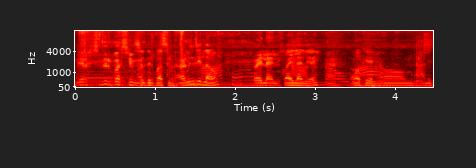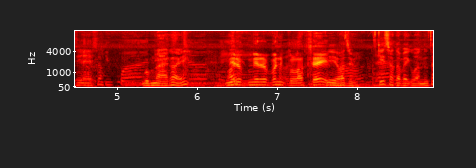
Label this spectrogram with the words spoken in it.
मेरो सुदूरपश्चिम सुदूरपश्चिम कुन जिल्ला हो? कैलाली। कैलाली है। ओके हामी चाहिँ यहाँ यसो घुम्न आएको है। मेरो मेरो पनि ब्लग छ है। ए हजुर। के छ तपाईँको भन्नु त?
